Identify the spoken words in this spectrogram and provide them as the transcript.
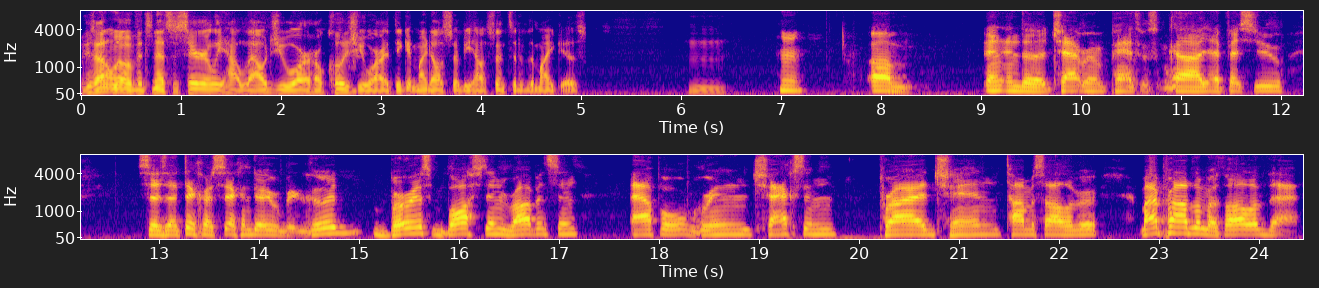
because I don't know if it's necessarily how loud you are, how close you are. I think it might also be how sensitive the mic is. Hmm. Hmm. Um, in, in the chat room, Panthers guy FSU says I think our secondary will be good. Burris, Boston, Robinson, Apple, Green, Jackson, Pride, Chinn, Thomas Oliver. My problem with all of that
